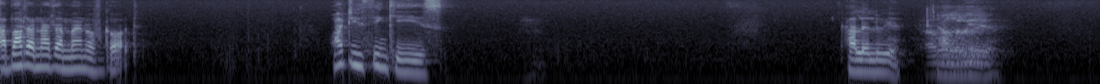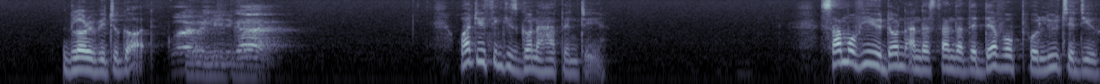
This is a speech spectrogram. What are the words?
about another man of God, what do you think he is? Hallelujah. Hallelujah. Glory be to God. Glory be to God. What do you think is going to happen to you? Some of you you don't understand that the devil polluted you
